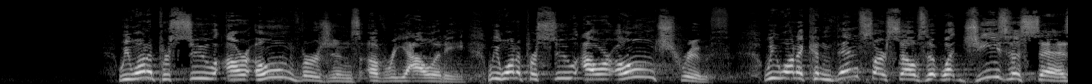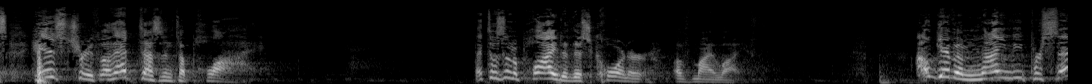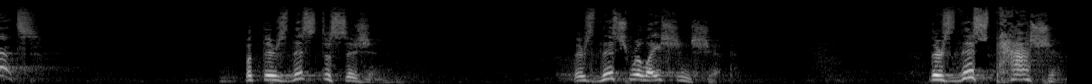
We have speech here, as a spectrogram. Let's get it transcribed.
We want to pursue our own versions of reality. We want to pursue our own truth. We want to convince ourselves that what Jesus says, His truth, well, that doesn't apply. That doesn't apply to this corner of my life. I'll give him 90%. But there's this decision, there's this relationship, there's this passion.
